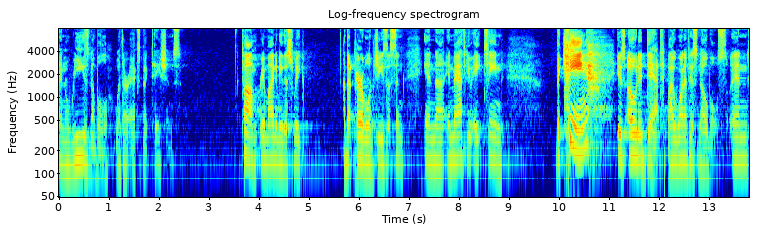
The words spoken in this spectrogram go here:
and reasonable with our expectations. Tom reminded me this week of that parable of Jesus in, in, uh, in Matthew 18. The king is owed a debt by one of his nobles. And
